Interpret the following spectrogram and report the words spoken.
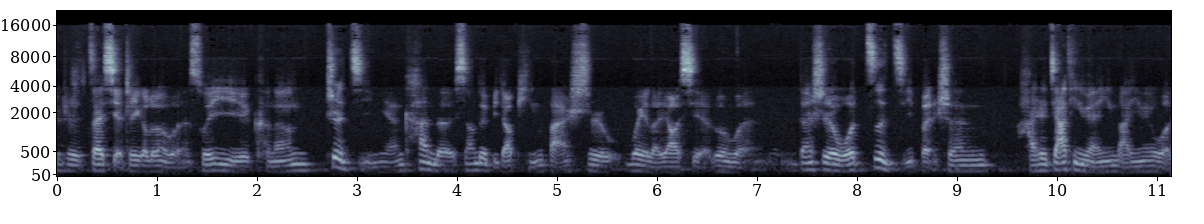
就是在写这个论文，所以可能这几年看的相对比较频繁，是为了要写论文。但是我自己本身还是家庭原因吧，因为我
